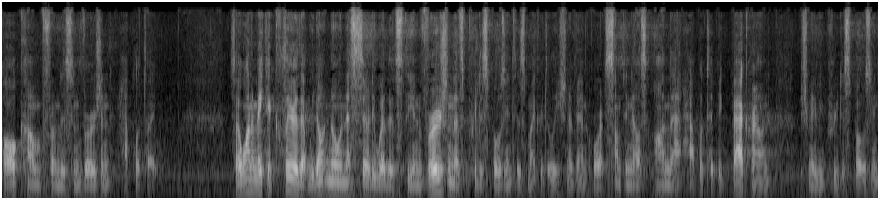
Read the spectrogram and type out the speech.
all come from this inversion haplotype. So I want to make it clear that we don't know necessarily whether it's the inversion that's predisposing to this microdeletion event or it's something else on that haplotypic background which may be predisposing.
